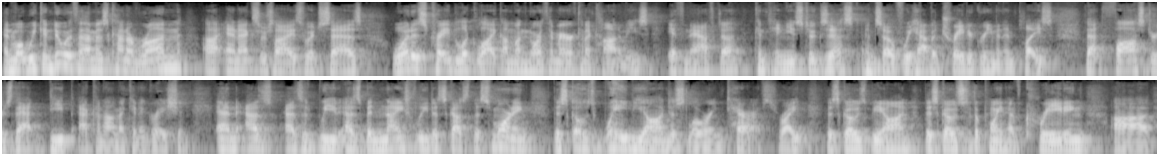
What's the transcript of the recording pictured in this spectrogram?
And what we can do with them is kind of run uh, an exercise which says, what does trade look like among North American economies if NAFTA continues to exist? And so, if we have a trade agreement in place that fosters that deep economic integration. And as, as we, has been nicely discussed this morning, this goes way beyond just lowering tariffs, right? This goes beyond, this goes to the point of creating. Uh,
